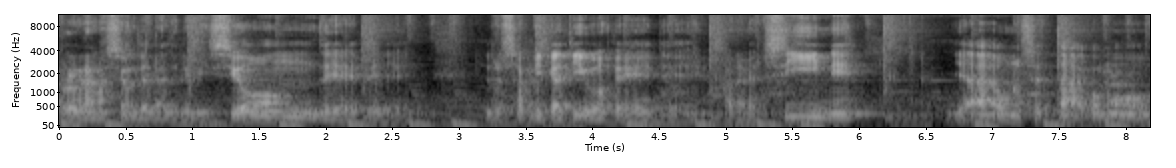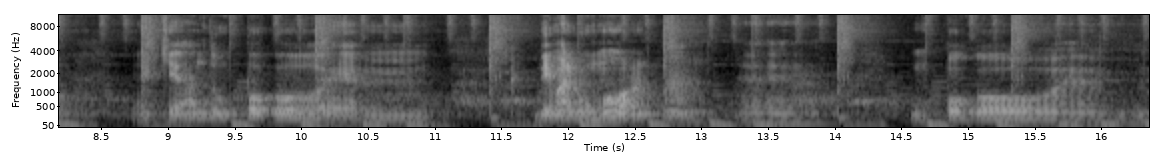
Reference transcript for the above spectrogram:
programación de la televisión, de, los aplicativos para ver cine. Ya uno se está como eh, quedando un poco em, de mal humor, ¿ah? eh, un poco em,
